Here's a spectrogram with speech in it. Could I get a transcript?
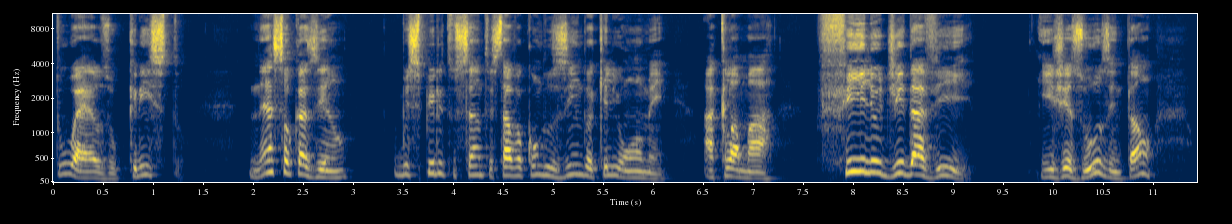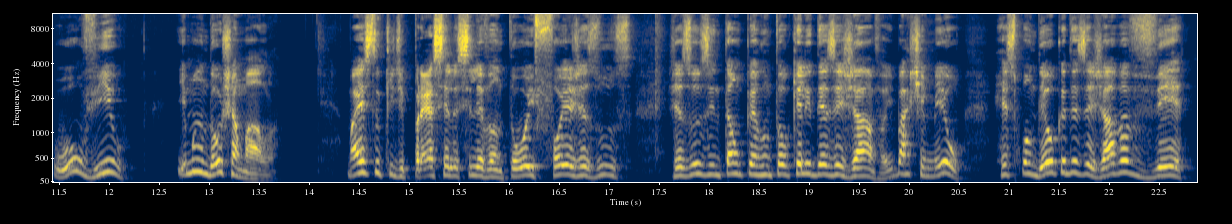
Tu és o Cristo, nessa ocasião o Espírito Santo estava conduzindo aquele homem a clamar: Filho de Davi. E Jesus, então, o ouviu e mandou chamá-lo. Mais do que depressa ele se levantou e foi a Jesus. Jesus então perguntou o que ele desejava e Bartimeu respondeu que desejava ver.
